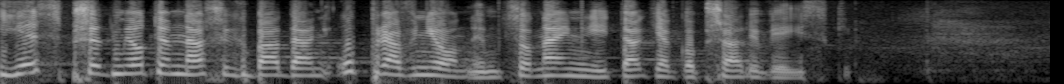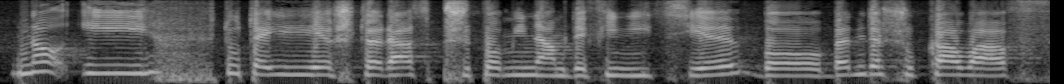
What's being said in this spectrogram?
jest przedmiotem naszych badań uprawnionym, co najmniej tak jak obszary wiejskie. No i tutaj jeszcze raz przypominam definicję, bo będę szukała w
